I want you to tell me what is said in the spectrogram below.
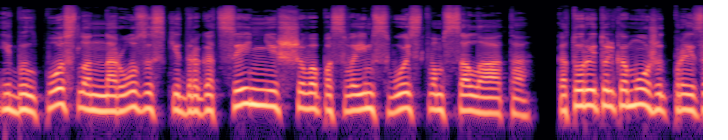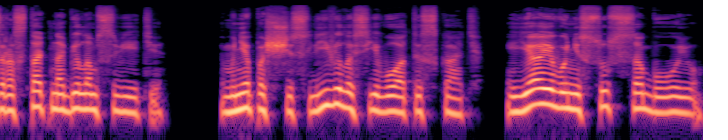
и был послан на розыски драгоценнейшего по своим свойствам салата, который только может произрастать на белом свете. Мне посчастливилось его отыскать, и я его несу с собою.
